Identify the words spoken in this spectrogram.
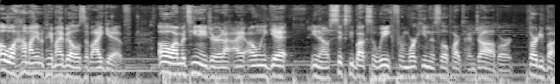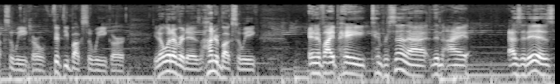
oh, well, how am I going to pay my bills if I give? Oh, I'm a teenager and I only get, you know, 60 bucks a week from working this little part time job, or 30 bucks a week, or 50 bucks a week, or, you know, whatever it is, 100 bucks a week and if I pay 10% of that, then I, as it is,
